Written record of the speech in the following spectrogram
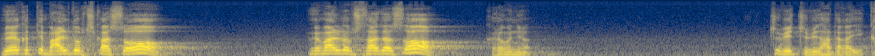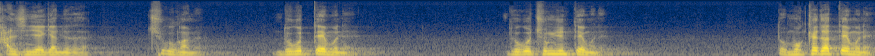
왜 그때 말도 없이 갔어? 왜 말도 없이 사줬어? 그러면요. 쭈빗쭈빗 하다가 이 간신히 얘기합니다. 추구 가면 누구 때문에 누구 중진 때문에 또 목회자 때문에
